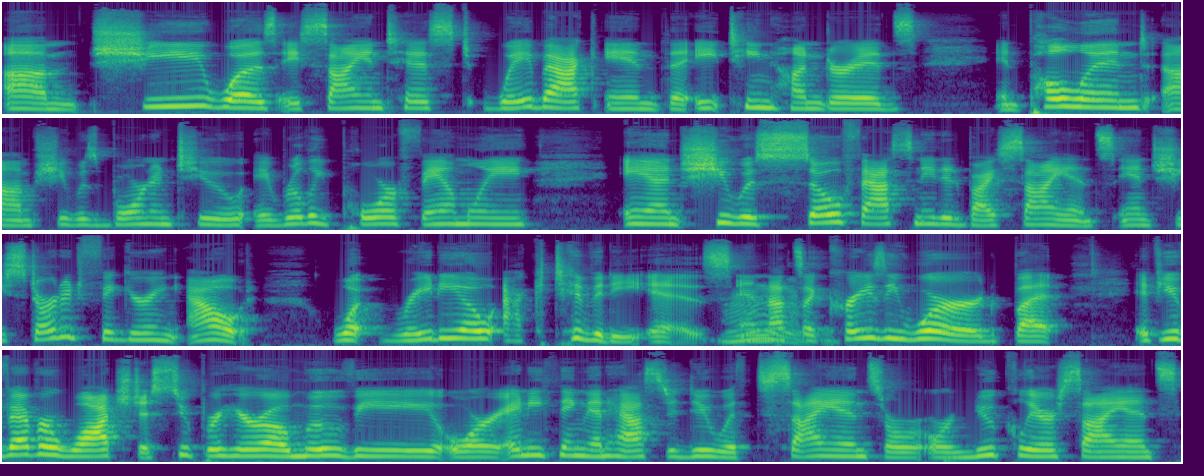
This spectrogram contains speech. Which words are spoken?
Um, she was a scientist way back in the 1800s in Poland. Um, she was born into a really poor family. And she was so fascinated by science. And she started figuring out what radioactivity is. Mm. And that's a mm. crazy word, but if you've ever watched a superhero movie or anything that has to do with science or, or nuclear science,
